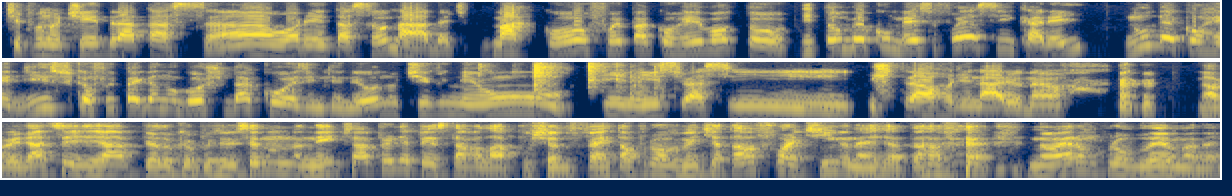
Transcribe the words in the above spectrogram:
Tipo, não tinha hidratação, orientação, nada. Tipo, marcou, foi para correr e voltou. Então, meu começo foi assim, cara. E aí, no decorrer disso que eu fui pegando o gosto da coisa, entendeu? Eu não tive nenhum início assim extraordinário, não. Na verdade, você já, pelo que eu percebi, você não, nem precisava perder peso, estava lá puxando ferro e tal, provavelmente já estava fortinho, né? Já tava, não era um problema, né?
